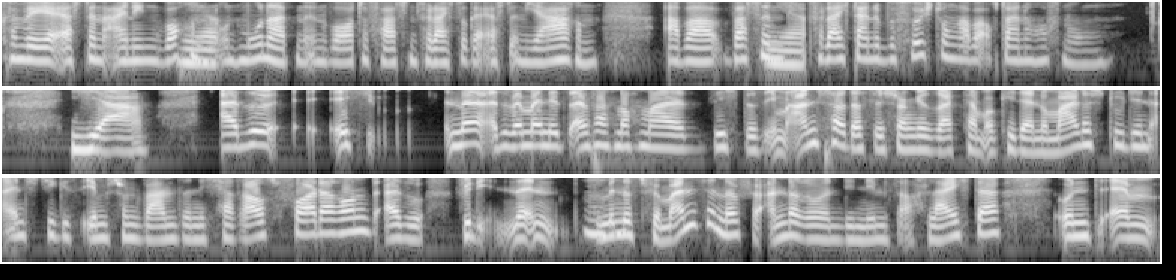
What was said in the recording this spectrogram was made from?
können wir ja erst in einigen Wochen ja. und Monaten in Worte fassen, vielleicht sogar erst in Jahren. Aber was sind ja. vielleicht deine Befürchtungen, aber auch deine Hoffnungen? Ja, also ich ne, also wenn man jetzt einfach nochmal sich das eben anschaut, dass wir schon gesagt haben, okay, der normale Studieneinstieg ist eben schon wahnsinnig herausfordernd, also für die, ne, mhm. zumindest für manche, ne, für andere, die nehmen es auch leichter. Und ähm,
